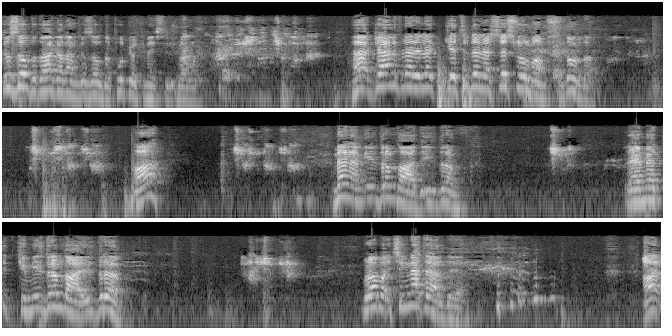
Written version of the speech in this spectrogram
qızıldı da qadam, qızıldı. Pul götürmək istəyir uşaqlar. Hə, gəliblər elə keçirdələr, siz olmamışsınız da orada. Ha? Mənəm İldırım dayıdır, İldırım. Rəhmətli kim? İldırım dayı, İldırım. Bravo, için nətərdir? Ay,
